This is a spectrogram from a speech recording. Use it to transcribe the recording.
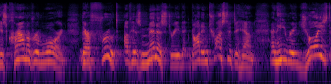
his crown of reward. They're fruit of his ministry that God entrusted to him. And he rejoiced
